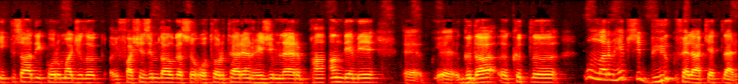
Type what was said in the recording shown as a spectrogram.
iktisadi korumacılık, faşizm dalgası, otoriter rejimler, pandemi, e, e, gıda e, kıtlığı bunların hepsi büyük felaketler.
